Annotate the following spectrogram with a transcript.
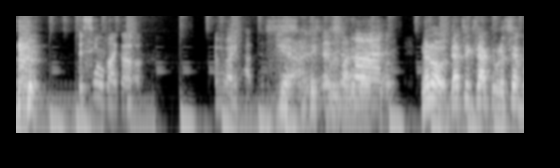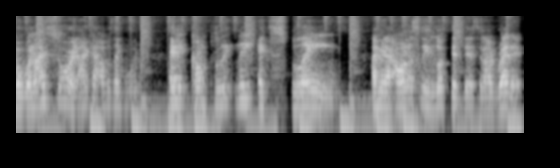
This seems like a. Everybody has this. Yeah, I think This everybody not- goes through it. No, no, that's exactly what I said. But when I saw it, I got, I was like, what? and it completely explained. I mean, I honestly looked at this and I read it.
